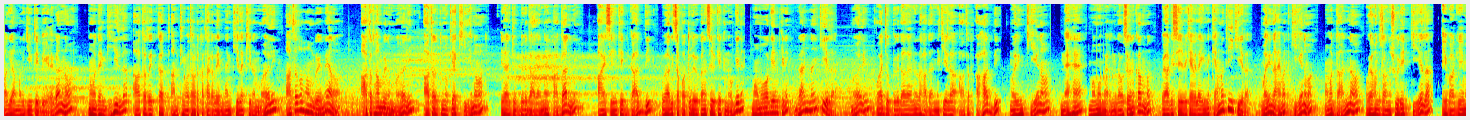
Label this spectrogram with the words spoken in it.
මගේ අම්මගේ ජීවිතේ බේරගන්නවා මම දැන් ගිහිල්ලා ආතර එක්කත් අන්තිම වතාවට කතා කරලා එන්නම් කියලා කියන මර්ලින් ආතර හම්බ වෙන්න යනවා. ආතර හම්බ වෙන මර්ලින් ආතරට නොකිය කියනවා. එයා ජොබ් එක දාගන්නයි හදන්නේ. ආය සේවකෙක් ගද්දි ඔයාගේ සපත්තුල යකන සේවකෙක් නොගෙන මම වගේම කෙනෙක් ගන්නයි කියලා. මර්ලින් ඔයා ජොබ් එක දාගන්නද හදන්න කියලා ආතර අහද්දි මර්ලින් කියනවා නැහැ මම මැරණ දවස වෙනකම්ම ඔයාගේ සේවක වෙලා ඉන්න කැමතියි කියලා. මලින් අයමත් කියනවා මම දන්නවා ඔය හොඳ රන්නශූරයෙක් කියලා. ඒ වගේම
